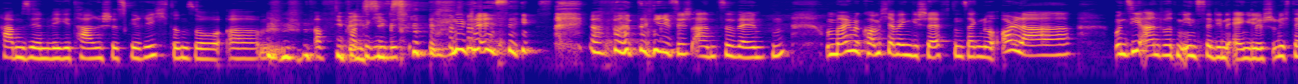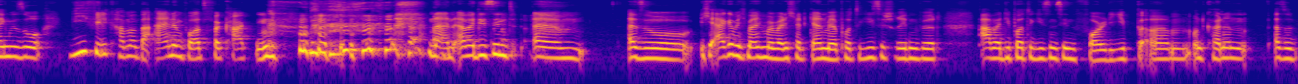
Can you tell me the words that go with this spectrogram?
haben sie ein vegetarisches Gericht und so ähm, auf die Portugiesisch, die Basics auf Portugiesisch anzuwenden. Und manchmal komme ich aber in Geschäft und sage nur Hola und sie antworten instant in Englisch. Und ich denke mir so, wie viel kann man bei einem Wort verkacken? Nein, aber die sind, ähm, also ich ärgere mich manchmal, weil ich halt gern mehr Portugiesisch reden würde. Aber die Portugiesen sind voll lieb ähm, und können, also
